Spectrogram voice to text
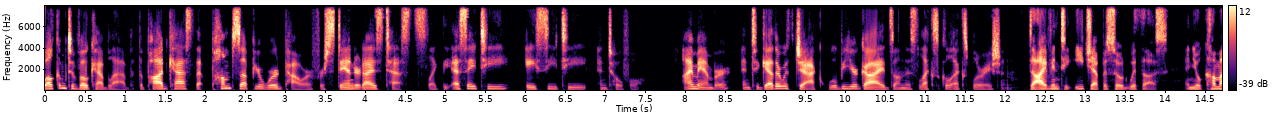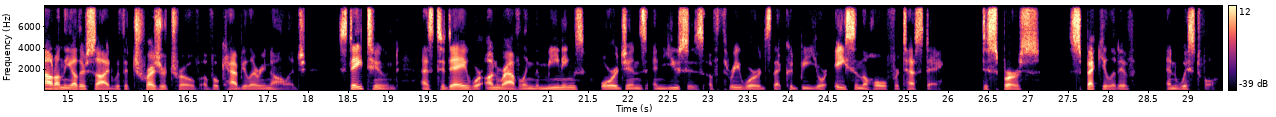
Welcome to Vocab Lab, the podcast that pumps up your word power for standardized tests like the SAT, ACT, and TOEFL. I'm Amber, and together with Jack, we'll be your guides on this lexical exploration. Dive into each episode with us, and you'll come out on the other side with a treasure trove of vocabulary knowledge. Stay tuned, as today we're unraveling the meanings, origins, and uses of three words that could be your ace in the hole for test day disperse, speculative, and wistful.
